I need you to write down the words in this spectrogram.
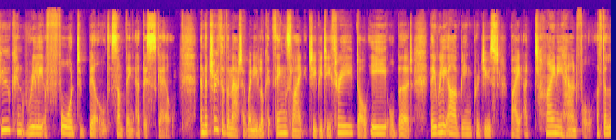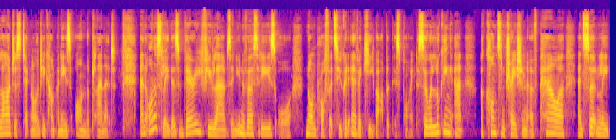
who can really afford to build something at this scale. And the truth of the matter, when you look at things like GPT-3, DALL-E, or BERT, they really are being produced by a tiny handful of the largest technology companies on the planet. And honestly, there's very few labs and universities or nonprofits who could ever keep up at this point. So we're looking at a concentration of power and certainly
